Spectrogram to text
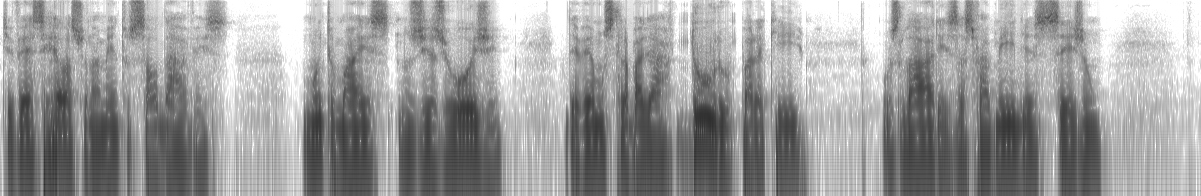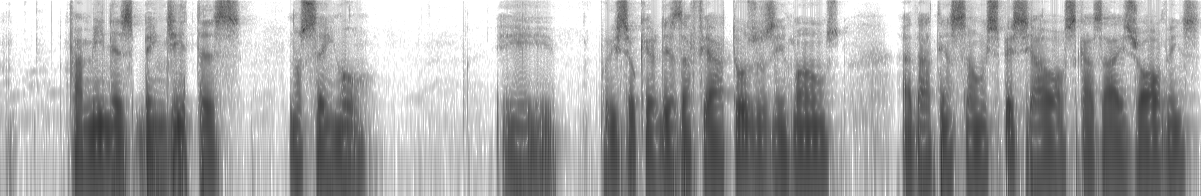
tivessem relacionamentos saudáveis. Muito mais nos dias de hoje, devemos trabalhar duro para que os lares, as famílias sejam famílias benditas no Senhor. E por isso eu quero desafiar todos os irmãos a dar atenção especial aos casais jovens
